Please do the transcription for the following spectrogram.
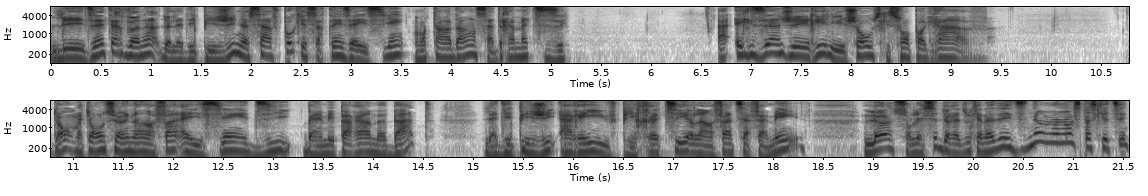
Les intervenants de la DPJ ne savent pas que certains Haïtiens ont tendance à dramatiser, à exagérer les choses qui sont pas graves. Donc, mettons, si un enfant haïtien dit, ben, mes parents me battent, la DPJ arrive puis retire l'enfant de sa famille. Là, sur le site de Radio-Canada, il dit, non, non, non, c'est parce que, tu sais,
